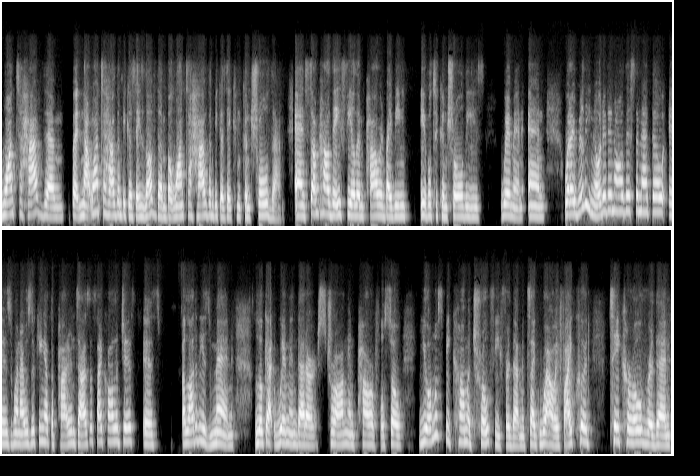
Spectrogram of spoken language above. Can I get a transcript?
want to have them, but not want to have them because they love them, but want to have them because they can control them. And somehow they feel empowered by being able to control these women. And what I really noted in all this, Annette, though, is when I was looking at the patterns as a psychologist, is a lot of these men look at women that are strong and powerful. So you almost become a trophy for them. It's like, wow, if I could take her over, then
